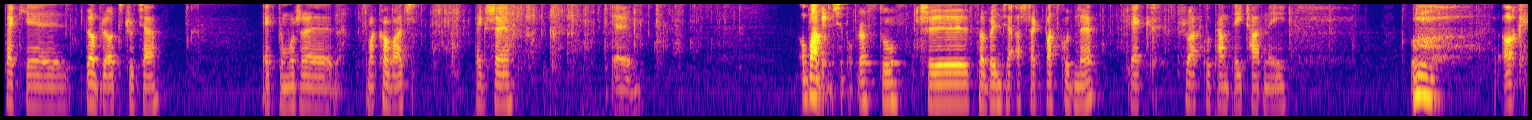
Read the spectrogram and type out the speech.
takie dobre odczucia, jak to może smakować. Także wiem. Obawiam się po prostu, czy to będzie aż tak paskudne, jak w przypadku tamtej czarnej. Okej.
